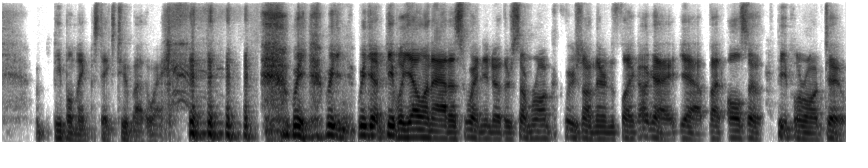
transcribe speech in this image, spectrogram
people make mistakes too, by the way. we, we, we get people yelling at us when, you know, there's some wrong conclusion on there and it's like, okay, yeah, but also people are wrong too.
